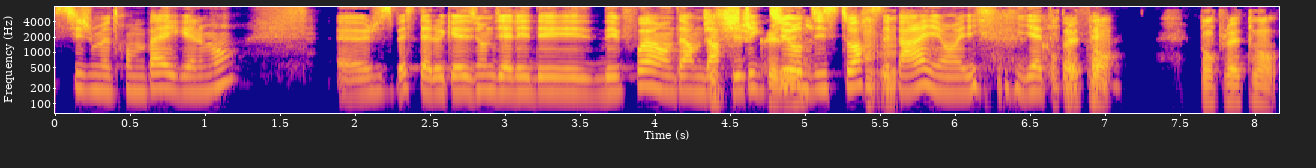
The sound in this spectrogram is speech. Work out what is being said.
si je me trompe pas également. Je sais pas si tu as l'occasion d'y aller des des fois en termes si, si, je d'architecture, d'histoire, Mmh c'est mh. pareil, hein, il y a de quoi faire. Complètement.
